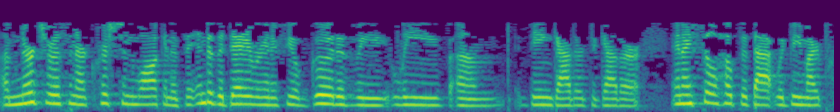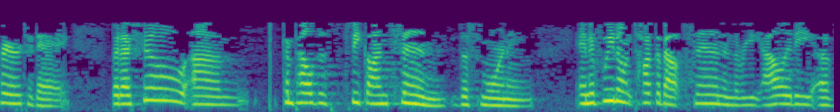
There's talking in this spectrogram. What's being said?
um, nurture us in our Christian walk. And at the end of the day, we're going to feel good as we leave um, being gathered together. And I still hope that that would be my prayer today. But I feel um, compelled to speak on sin this morning. And if we don't talk about sin and the reality of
